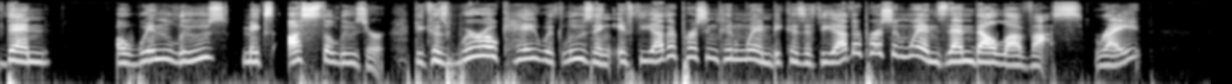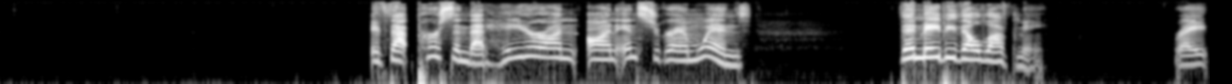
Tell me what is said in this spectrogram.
then a win lose makes us the loser because we're okay with losing if the other person can win because if the other person wins then they'll love us, right? If that person, that hater on on Instagram wins, then maybe they'll love me. Right?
